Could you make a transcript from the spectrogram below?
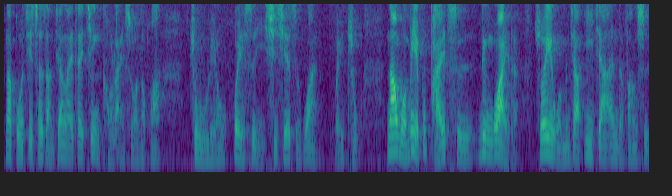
那国际车厂将来在进口来说的话，主流会是以 CCS One 为主。那我们也不排斥另外的，所以我们叫一加 N 的方式。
